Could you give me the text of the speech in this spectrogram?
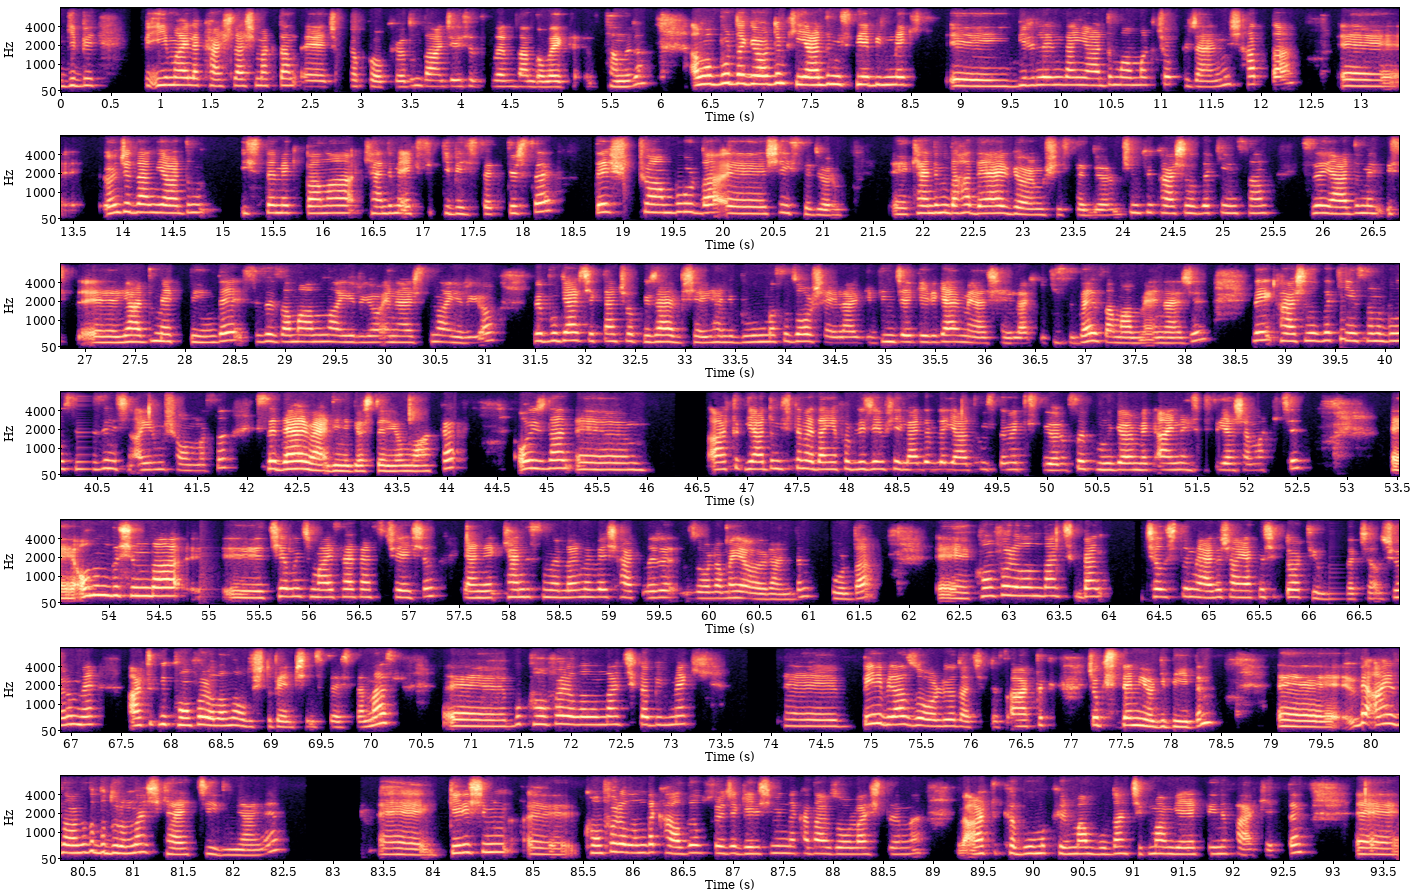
Gibi bir imayla karşılaşmaktan e, çok korkuyordum. Daha önce yaşadıklarımdan dolayı sanırım. Ama burada gördüm ki yardım isteyebilmek, e, birilerinden yardım almak çok güzelmiş. Hatta e, önceden yardım istemek bana kendimi eksik gibi hissettirse de şu an burada e, şey hissediyorum. E, kendimi daha değer görmüş hissediyorum. Çünkü karşınızdaki insan size yardım et, e, yardım ettiğinde size zamanını ayırıyor, enerjisini ayırıyor ve bu gerçekten çok güzel bir şey. Hani bulunması zor şeyler, gidince geri gelmeyen şeyler ikisi de zaman ve enerji ve karşınızdaki insanın bunu sizin için ayırmış olması size değer verdiğini gösteriyor muhakkak. O yüzden e, artık yardım istemeden yapabileceğim şeylerde bile yardım istemek istiyorum. Sırf bunu görmek, aynı hissi yaşamak için. Ee, onun dışında e, challenge myself and situation yani kendi sınırlarımı ve şartları zorlamayı öğrendim burada. E, konfor alanından ben çalıştığım yerde şu an yaklaşık 4 yıldır çalışıyorum ve artık bir konfor alanı oluştu benim için ister istemez. E, bu konfor alanından çıkabilmek e, beni biraz zorluyordu açıkçası. Artık çok istemiyor gibiydim. E, ve aynı zamanda da bu durumdan şikayetçiydim yani e, gelişimin e, konfor alanında kaldığım sürece gelişimin ne kadar zorlaştığını ve artık kabuğumu kırmam, buradan çıkmam gerektiğini fark ettim. E,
